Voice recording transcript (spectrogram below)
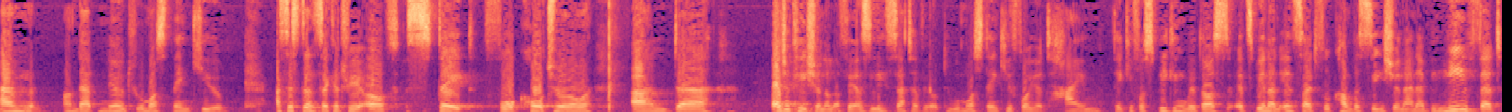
And on that note, we must thank you, Assistant Secretary of State for Cultural and uh, Educational Affairs, Lee Satterfield, we must thank you for your time. Thank you for speaking with us. It's been an insightful conversation, and I believe that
